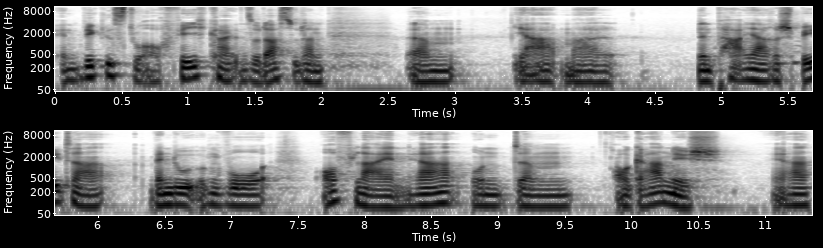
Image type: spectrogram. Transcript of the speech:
entwickelst du auch Fähigkeiten, sodass du dann ähm, ja mal ein paar Jahre später, wenn du irgendwo offline, ja, und ähm, organisch ja,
